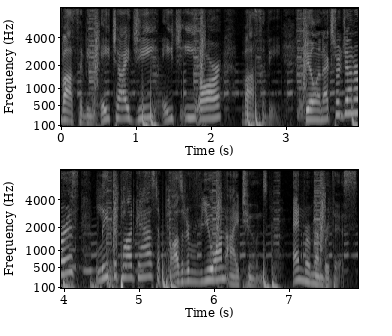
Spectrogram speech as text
Vasavi, H I G H E R Vasavi. Feeling extra generous? Leave the podcast a positive review on iTunes. And remember this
